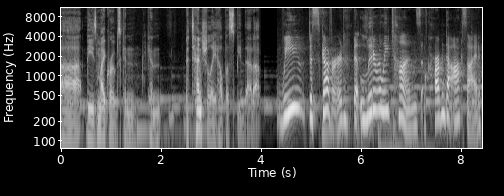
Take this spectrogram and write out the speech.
Uh, these microbes can can potentially help us speed that up we discovered that literally tons of carbon dioxide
